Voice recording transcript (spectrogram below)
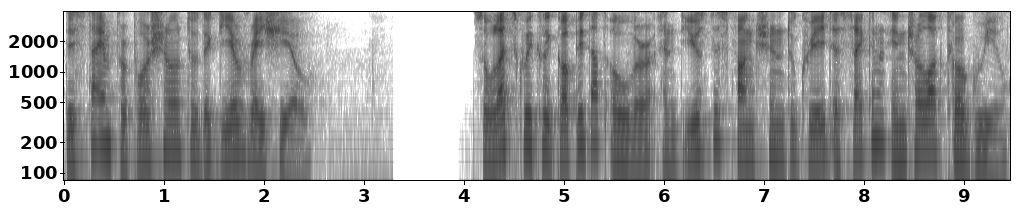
this time proportional to the gear ratio. So let's quickly copy that over and use this function to create a second interlocked cogwheel.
